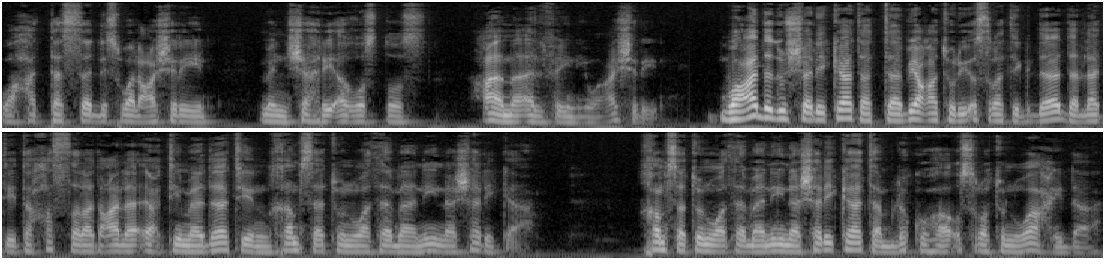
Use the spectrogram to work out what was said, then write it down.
وحتى السادس والعشرين من شهر أغسطس عام 2020 وعدد الشركات التابعة لأسرة جداد التي تحصلت على اعتمادات 85 شركة. 85 شركة تملكها أسرة واحدة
